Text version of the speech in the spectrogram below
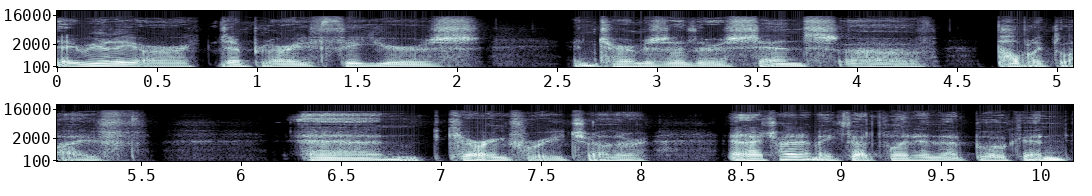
they really are exemplary figures in terms of their sense of public life and caring for each other. And I try to make that point in that book. And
